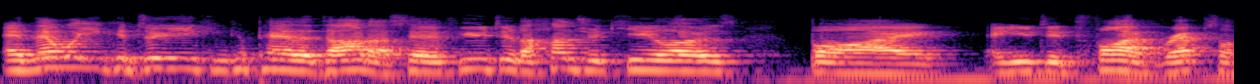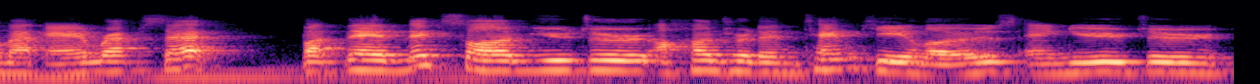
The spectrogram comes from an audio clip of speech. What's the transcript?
And then what you can do, you can compare the data. So if you did 100 kilos by, and you did five reps on that AMRAP set, but then next time you do 110 kilos and you do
